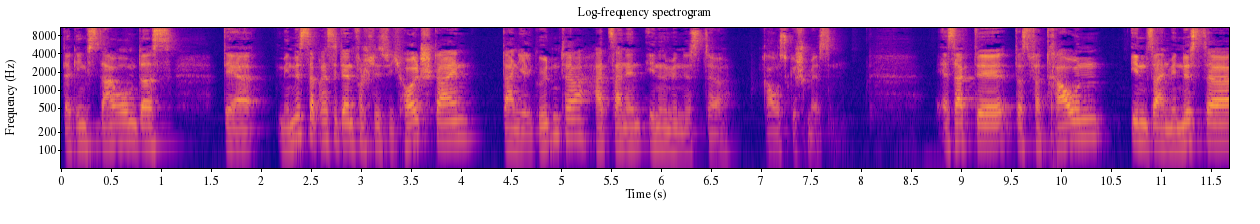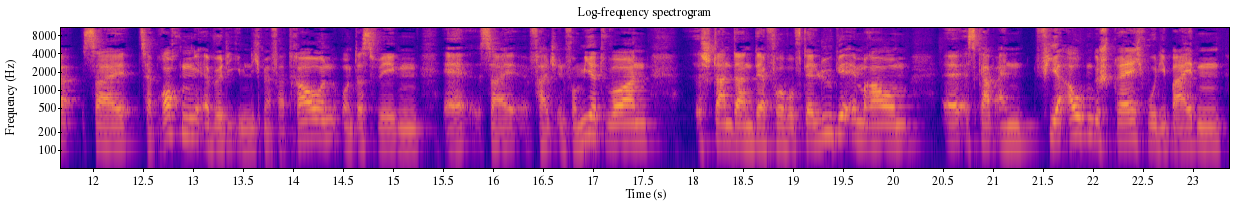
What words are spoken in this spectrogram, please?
Da ging es darum, dass der Ministerpräsident von Schleswig-Holstein, Daniel Günther, hat seinen Innenminister rausgeschmissen. Er sagte, das Vertrauen in seinen Minister sei zerbrochen, er würde ihm nicht mehr vertrauen und deswegen er sei falsch informiert worden. Es stand dann der Vorwurf der Lüge im Raum. Äh, es gab ein Vier-Augen-Gespräch, wo die beiden,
